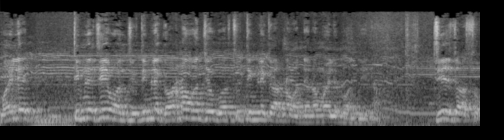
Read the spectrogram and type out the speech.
मैले तिमीले जे भन्छौ तिमीले गर्न भन्छौ गर्छु तिमीले गर्न भन्दैन मैले भन्दिनँ। जे जसो।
